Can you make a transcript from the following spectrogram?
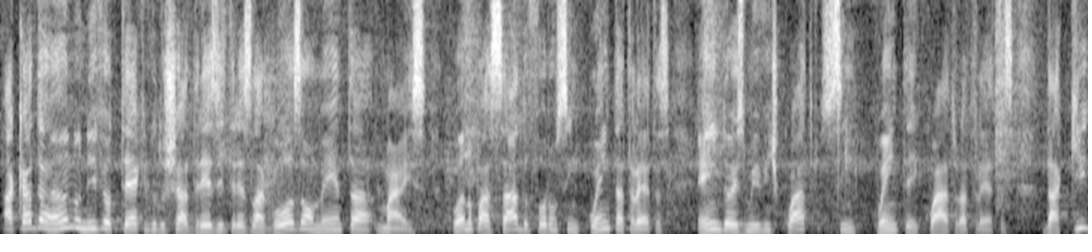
A cada ano, o nível técnico do xadrez de Três Lagoas aumenta mais. O ano passado foram 50 atletas. Em 2024, 54 atletas. Daqui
